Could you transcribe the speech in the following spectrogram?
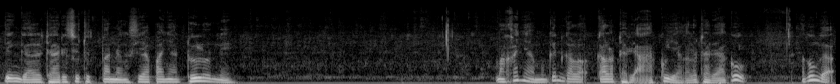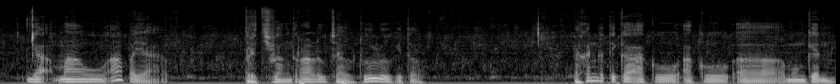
tinggal dari sudut pandang siapanya dulu nih. Makanya mungkin kalau kalau dari aku ya kalau dari aku aku nggak nggak mau apa ya berjuang terlalu jauh dulu gitu. Bahkan ketika aku aku uh, mungkin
